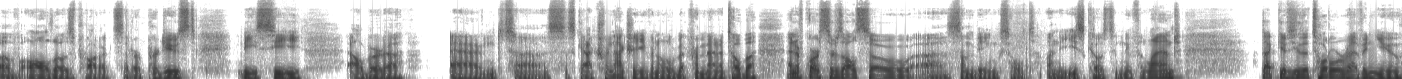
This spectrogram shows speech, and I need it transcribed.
of all those products that are produced, BC, Alberta, and uh, Saskatchewan, actually even a little bit from Manitoba. And of course, there's also uh, some being sold on the East Coast in Newfoundland. That gives you the total revenue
